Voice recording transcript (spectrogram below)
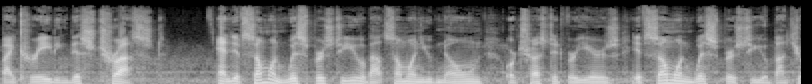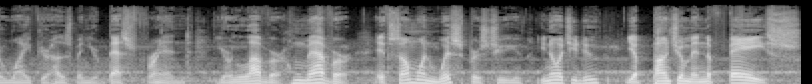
by creating distrust. And if someone whispers to you about someone you've known or trusted for years, if someone whispers to you about your wife, your husband, your best friend, your lover, whomever, if someone whispers to you, you know what you do? You punch them in the face.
